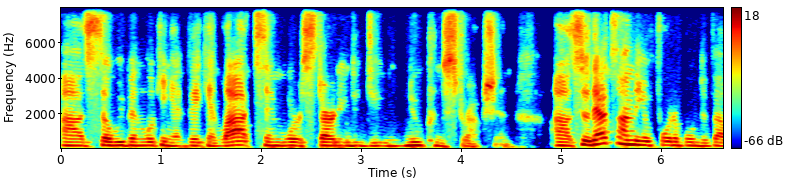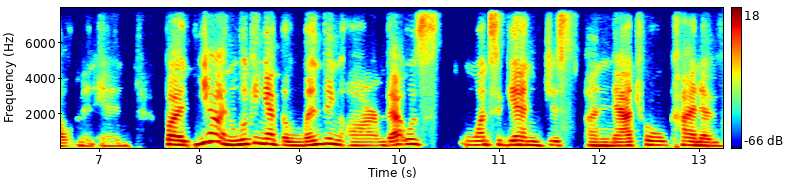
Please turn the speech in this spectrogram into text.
Uh, so we've been looking at vacant lots and we're starting to do new construction. Uh, so that's on the affordable development end. But yeah, and looking at the lending arm, that was once again just a natural kind of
